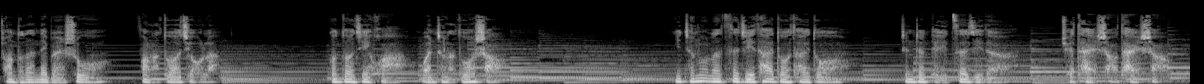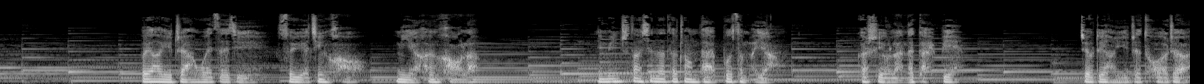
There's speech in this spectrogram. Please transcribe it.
床头的那本书放了多久了？工作计划完成了多少？你承诺了自己太多太多，真正给自己的却太少太少。不要一直安慰自己，岁月静好，你也很好了。你明知道现在的状态不怎么样。可是又懒得改变，就这样一直拖着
